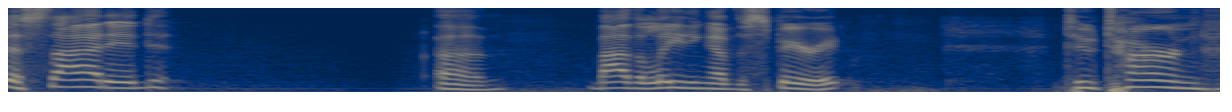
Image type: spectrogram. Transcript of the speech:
decided uh, by the leading of the spirit to turn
